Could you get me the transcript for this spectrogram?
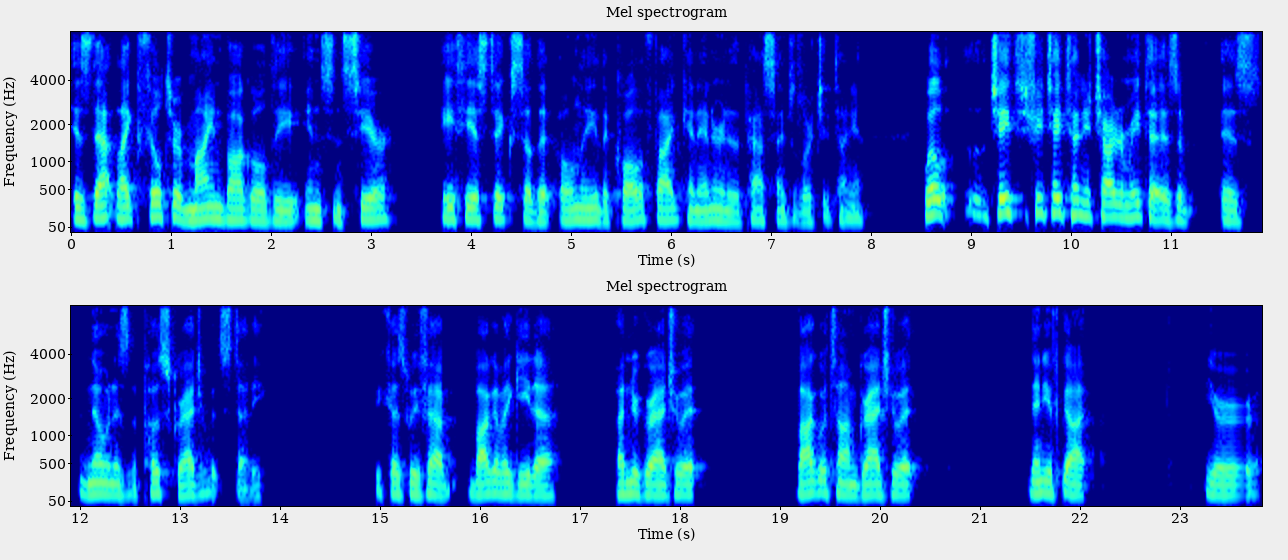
is that like filter mind boggle the insincere atheistic so that only the qualified can enter into the pastimes of Lord Chaitanya? Well, Sri Chaitanya Charitamrita is a is known as the postgraduate study because we've had Bhagavad Gita undergraduate, Bhagavatam graduate, then you've got your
